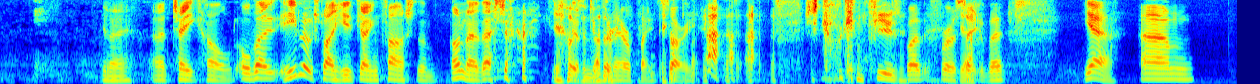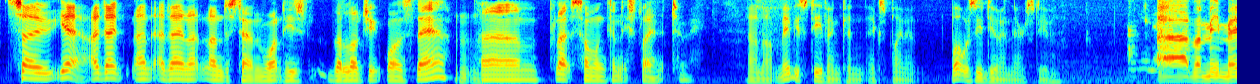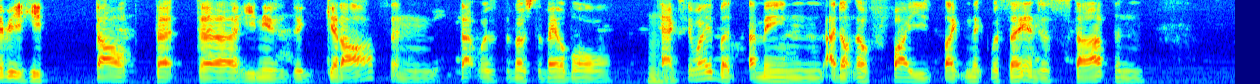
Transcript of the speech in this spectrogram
you know, uh, take hold. Although he looks like he's going faster than. Oh no, that's Yeah, it was another airplane. Sorry, just got confused by it for a Yeah. second there. Yeah. Um, so yeah, I don't, I, I don't understand what his the logic was there. Um, perhaps someone can explain it to me. I don't know. Maybe Stephen can explain it. What was he doing there, Stephen? Um, I mean, maybe he thought that uh, he needed to get off, and that was the most available taxiway. But I mean, I don't know if why you, like Nick was saying, just stop and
